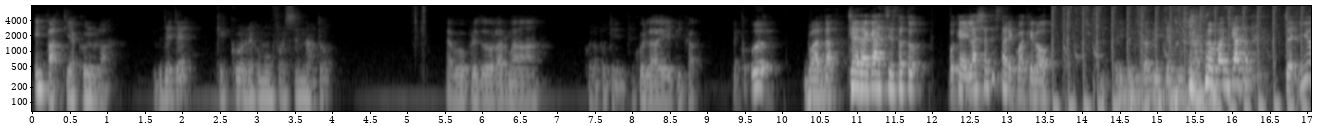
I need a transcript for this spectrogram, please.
E infatti, eccolo là. Vedete che corre come un forsennato? Avevo preso l'arma, Quella potente. quella epica. Ecco, eh, Guarda, cioè ragazzi è stato... Ok, lasciate stare qua che l'ho... ripetutamente l'ho aggiustato. mancato. Cioè, io,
